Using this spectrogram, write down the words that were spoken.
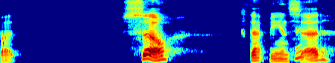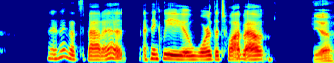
But so that being said, I think that's about it. I think we wore the twab out. yeah.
